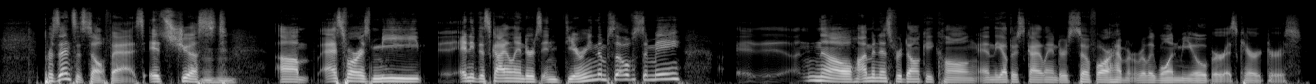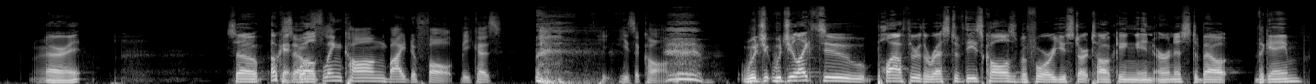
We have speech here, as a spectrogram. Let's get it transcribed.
presents itself as. It's just, Mm-hmm. um, as far as me, any of the Skylanders endearing themselves to me, no, I'm in this for Donkey Kong, and the other Skylanders so far haven't really won me over as characters. All right. So okay, so well, Fling Kong by default because he, he's a Kong. would you would you like to plow through the rest of these calls before you start talking in earnest about the game?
